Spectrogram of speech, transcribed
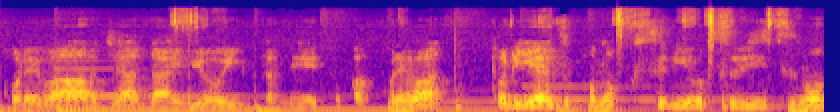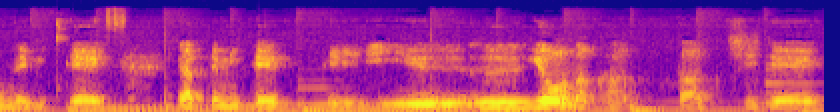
これはじゃあ大病院だねとか、これはとりあえずこの薬を数日飲んでみて、やってみてっていうような形で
